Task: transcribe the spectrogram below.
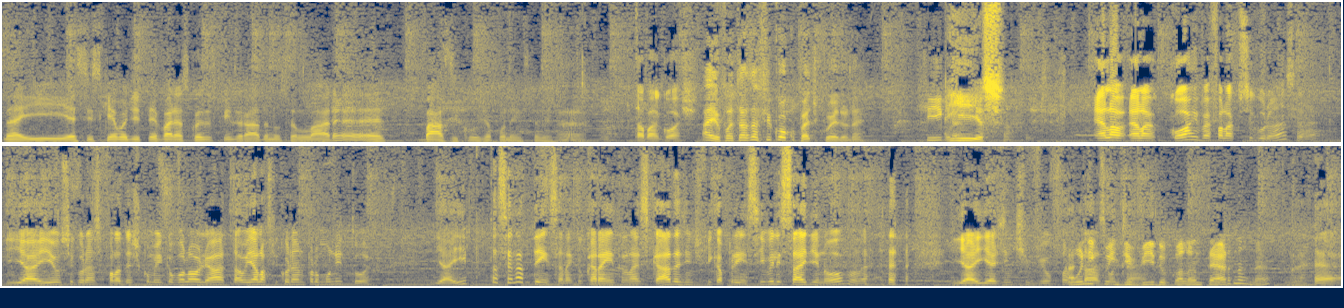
Né, e esse esquema de ter várias coisas penduradas no celular é, é básico japonês também. Tamagotchi. Aí o fantasma ficou com o pé de coelho, né? Fica. Isso. Ela, ela corre, vai falar com o segurança, né? E aí o segurança fala, deixa comigo que eu vou lá olhar e tal. E ela fica olhando pelo monitor. E aí, puta cena tensa, né? Que o cara entra na escada, a gente fica apreensivo, ele sai de novo, né? e aí a gente vê o O fantasma. único cara. indivíduo com a lanterna, né? É.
